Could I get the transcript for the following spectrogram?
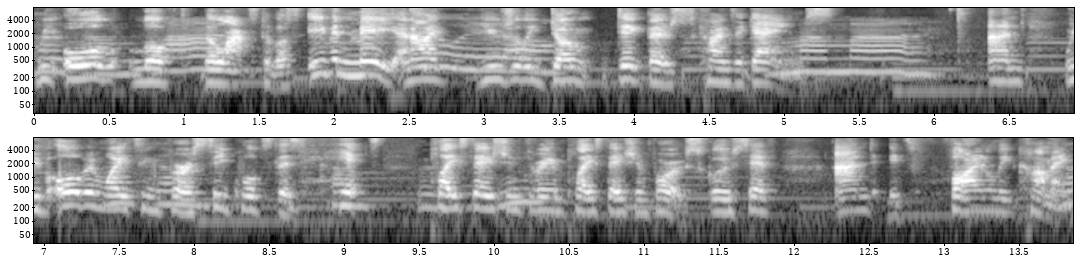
we all loved The Last of Us. Even me, and I usually don't dig those kinds of games. And we've all been waiting for a sequel to this hit PlayStation 3 and PlayStation 4 exclusive, and it's finally coming.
